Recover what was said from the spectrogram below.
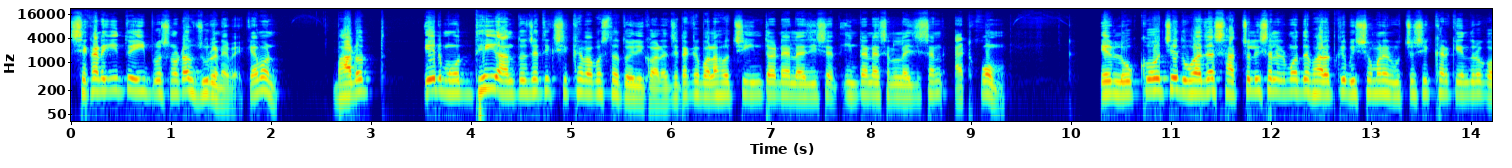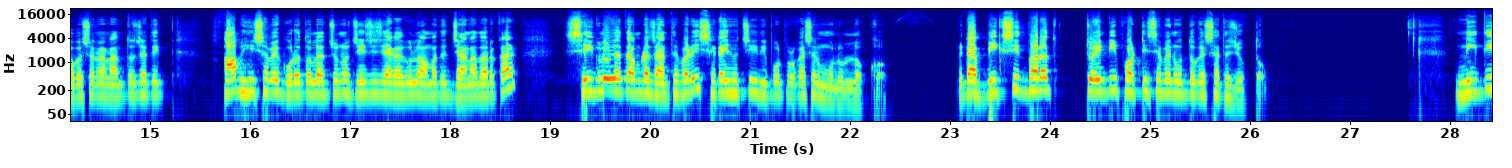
সেখানে কিন্তু এই প্রশ্নটাও জুড়ে নেবে। কেমন? ভারত এর মধ্যেই আন্তর্জাতিক শিক্ষা ব্যবস্থা তৈরি করা, যেটাকে বলা হচ্ছে ইন্টারনালাইজেশন ইন্টারন্যাশনালাইজেশন অ্যাট হোম এর লক্ষ্য হচ্ছে দু সাতচল্লিশ সালের মধ্যে ভারতকে বিশ্বমানের উচ্চশিক্ষার কেন্দ্র গবেষণার আন্তর্জাতিক হাব হিসাবে গড়ে তোলার জন্য যে যে জায়গাগুলো আমাদের জানা দরকার, সেইগুলো যাতে আমরা জানতে পারি, সেটাই হচ্ছে এই রিপোর্ট প্রকাশের মূল লক্ষ্য এটা বিকশিত ভারত টোয়েন্টি ফর্টি সেভেন উদ্যোগের সাথে যুক্ত। নীতি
